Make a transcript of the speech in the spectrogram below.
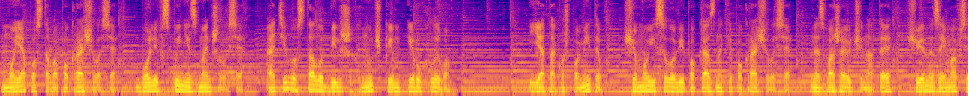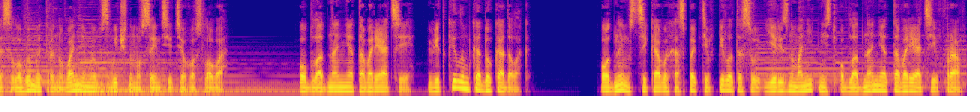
Моя постава покращилася, болі в спині зменшилися, а тіло стало більш гнучким і рухливим. Я також помітив, що мої силові показники покращилися, незважаючи на те, що я не займався силовими тренуваннями в звичному сенсі цього слова. Обладнання та варіації від килимка до кадалак. Одним з цікавих аспектів пілатесу є різноманітність обладнання та варіації вправ.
